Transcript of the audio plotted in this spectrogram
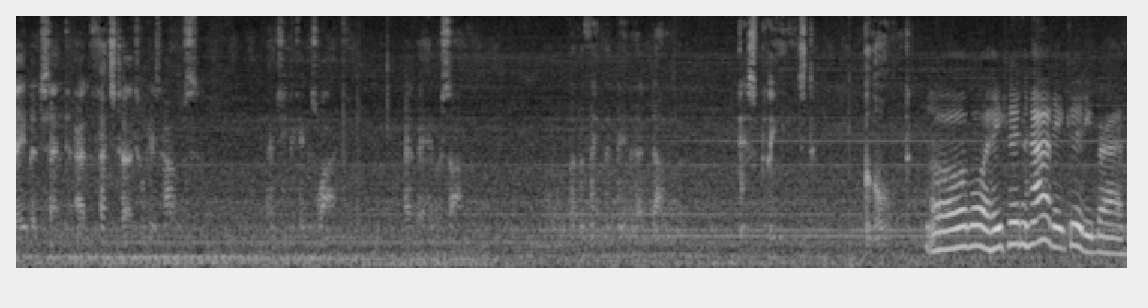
David sent and fetched her to his house, and she became his wife, and bare him a son. But the thing that David had done displeased the Lord. Oh boy, he couldn't hide it, could he, Bride?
